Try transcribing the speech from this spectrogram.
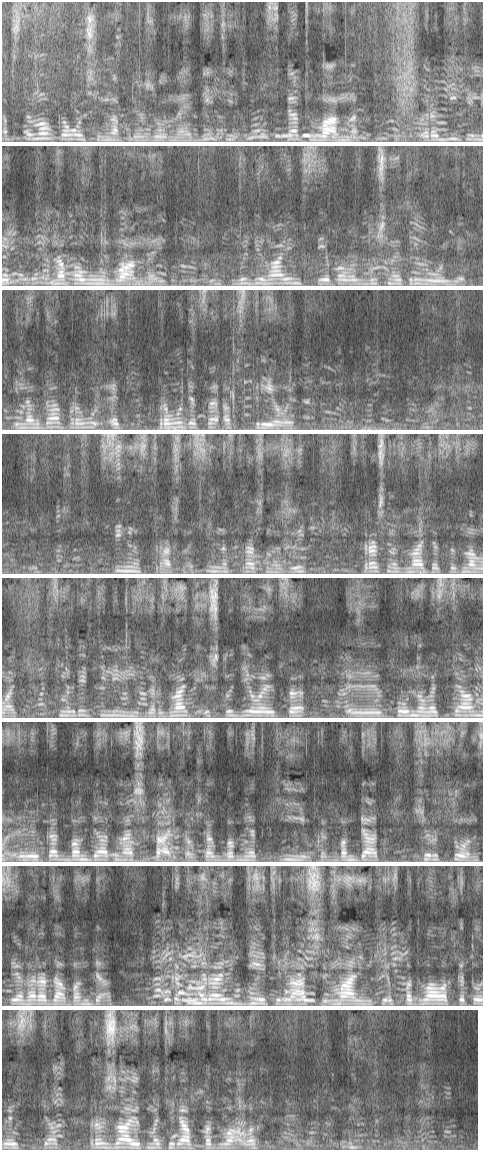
Обстановка очень напряженная. Дети спят в ваннах, родители на полу в ванной. Выбегаем все по воздушной тревоге. Иногда э, проводятся обстрелы. Сильно страшно, сильно страшно жить, страшно знать, осознавать, смотреть телевизор, знать, что делается по новостям, э, как бомбят наш Харьков, как бомбят Киев, как бомбят Херсон, все города бомбят. Как умирают дети наши маленькие в подвалах, которые сидят, рожают матеря в подвалах.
